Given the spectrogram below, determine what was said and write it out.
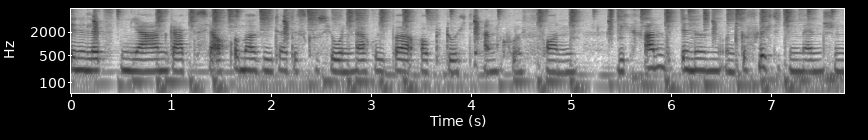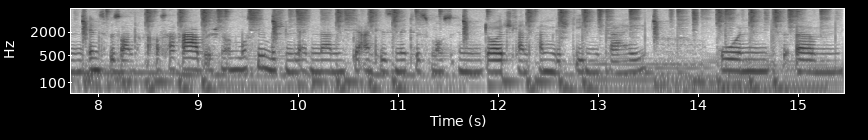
In den letzten Jahren gab es ja auch immer wieder Diskussionen darüber, ob durch die Ankunft von Migrantinnen und geflüchteten Menschen, insbesondere aus arabischen und muslimischen Ländern, der Antisemitismus in Deutschland angestiegen sei. Und ähm,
